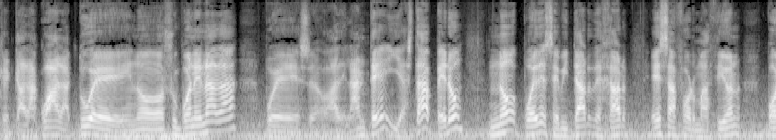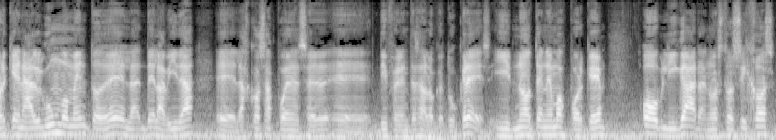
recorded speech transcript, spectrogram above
que cada cual actúe y no supone nada, pues adelante y ya está. Pero no puedes evitar dejar esa formación porque en algún momento de la, vida eh, las cosas pueden ser eh, diferentes a lo que tú crees. Y no tenemos por qué obligar a nuestros hijos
